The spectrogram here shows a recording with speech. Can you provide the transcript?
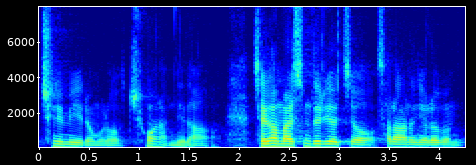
주님의 이름으로 축원합니다. 제가 말씀드렸죠. 사랑하는 여러분.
